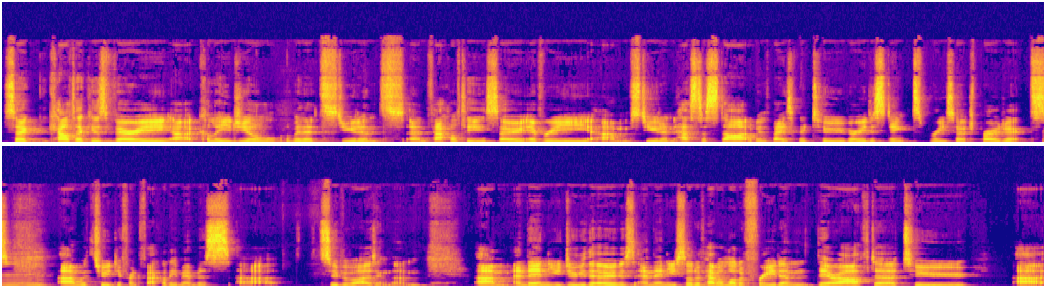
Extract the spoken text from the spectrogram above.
So Caltech is very uh, collegial with its students and faculty. So every um, student has to start with basically two very distinct research projects mm-hmm. um, with two different faculty members uh, supervising them. Um, and then you do those, and then you sort of have a lot of freedom thereafter to uh,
